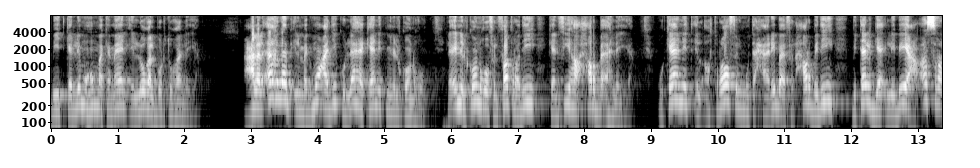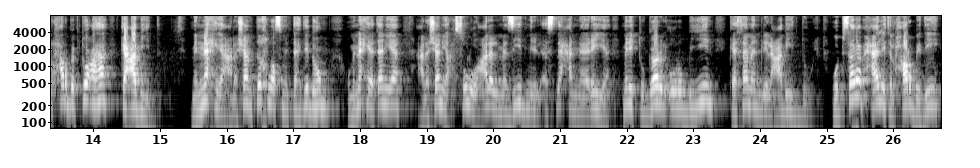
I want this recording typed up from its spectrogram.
بيتكلموا هم كمان اللغة البرتغالية. على الأغلب المجموعة دي كلها كانت من الكونغو لأن الكونغو في الفترة دي كان فيها حرب أهلية وكانت الأطراف المتحاربة في الحرب دي بتلجأ لبيع أسرى الحرب بتوعها كعبيد. من ناحية علشان تخلص من تهديدهم ومن ناحية تانية علشان يحصلوا على المزيد من الأسلحة النارية من التجار الأوروبيين كثمن للعبيد دول. وبسبب حالة الحرب دي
